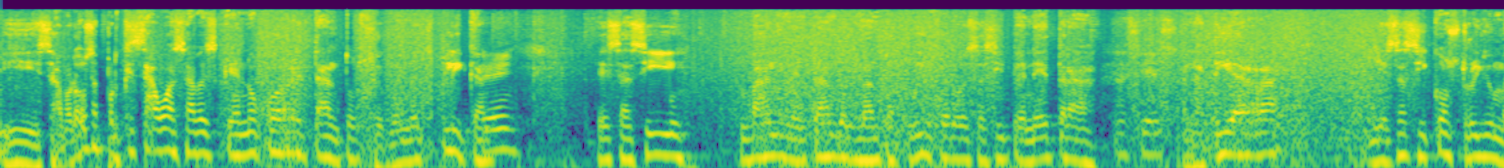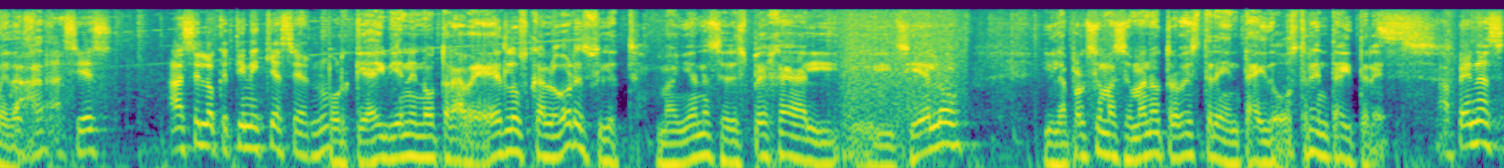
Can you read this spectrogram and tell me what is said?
Y sabrosa, porque esa agua, sabes que no corre tanto, según me explican. Sí. Es así, va alimentando el manto acuífero, es así, penetra Así es. a la tierra y es así, construye humedad. Pues, así es. Hace lo que tiene que hacer, ¿no? Porque ahí vienen otra vez los calores, fíjate. Mañana se despeja el, el cielo y la próxima semana otra vez 32, 33. Apenas.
